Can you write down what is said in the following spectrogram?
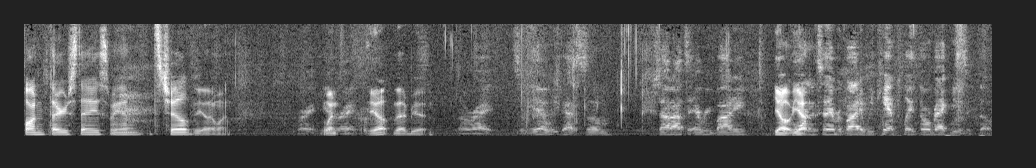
fun Thursdays, man. It's chill. The other one. Right, yeah, One. right. Yep, that'd be it. All right. So yeah, we got some. Shout out to everybody. Yo, Good yeah. morning to everybody. We can't play throwback music though.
